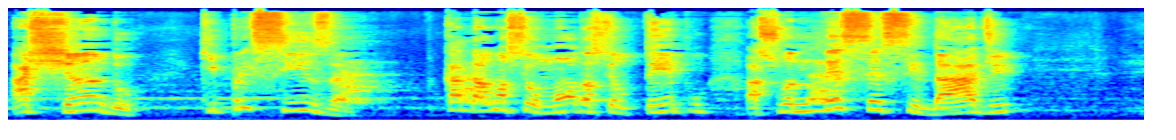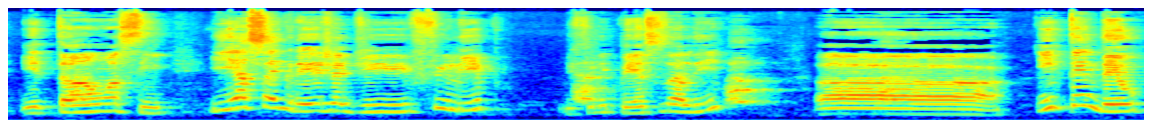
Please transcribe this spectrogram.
achando que precisa cada um a seu modo, a seu tempo, a sua necessidade. Então, assim, e essa igreja de Filipe, de Filipenses ali, uh, entendeu.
